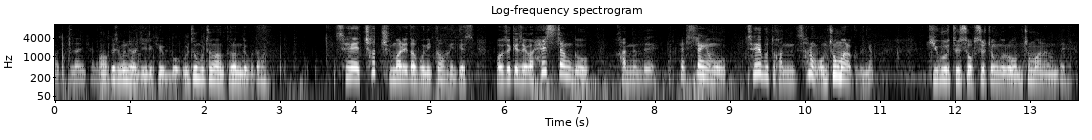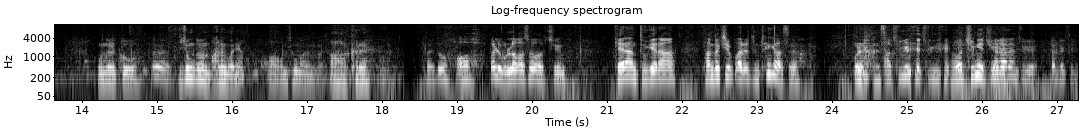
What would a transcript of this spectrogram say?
맞아 계단이 편해 어, 그치 뭔지 알지? 이렇게 뭐 울퉁불퉁한 그런 데보다 새해 첫 주말이다 보니까 이게 어저께 제가 헬스장도 갔는데 헬스장에 뭐 새해부터 갔는데 사람 엄청 많았거든요. 기구를 들 수 없을 정도로 엄청 많았는데 오늘 또 이 정도면 많은 거냐? 어 엄청 많은 거 같아 아 그래? 그래도 어, 빨리 올라가서 지금 계란 두 개랑 단백질 바를 좀 챙겨왔어요. 올라가서 아 중요해 중요해 어 중요해 중요해. 계란은 중요해 단백질 이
